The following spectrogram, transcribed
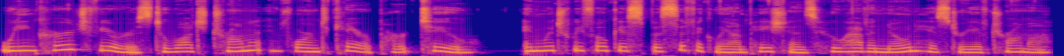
We encourage viewers to watch Trauma Informed Care Part 2, in which we focus specifically on patients who have a known history of trauma.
